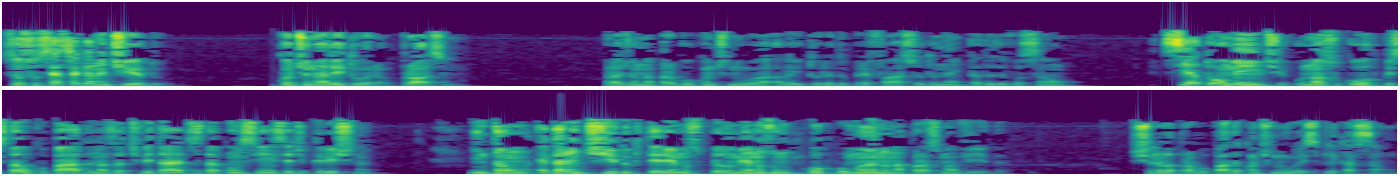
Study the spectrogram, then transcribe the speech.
seu sucesso é garantido. Continue a leitura. Próximo. Pradyumna Prabhu continua a leitura do prefácio do Néctar da Devoção. Se atualmente o nosso corpo está ocupado nas atividades da consciência de Krishna, então é garantido que teremos pelo menos um corpo humano na próxima vida. Srila Prabhupada continua a explicação.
